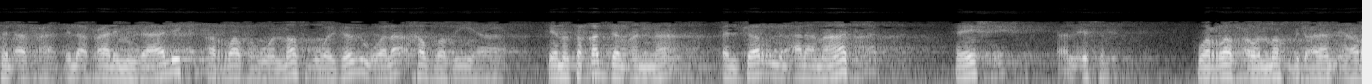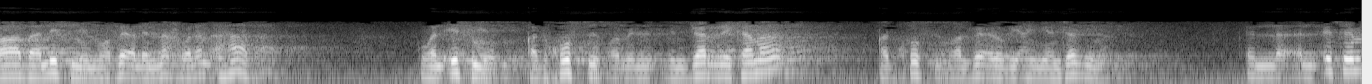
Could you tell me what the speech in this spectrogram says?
في الأفعال. للأفعال من ذلك الرفع والنصب والجزم ولا خفض فيها. لأنه تقدم أن الجر من علامات إيش؟ الاسم. والرفع والنصب جعل إعراب لاسم وفعل نحو لن أهاب. والاسم قد خصص بالجر كما قد خصص الفعل بأن ينجزم. الاسم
